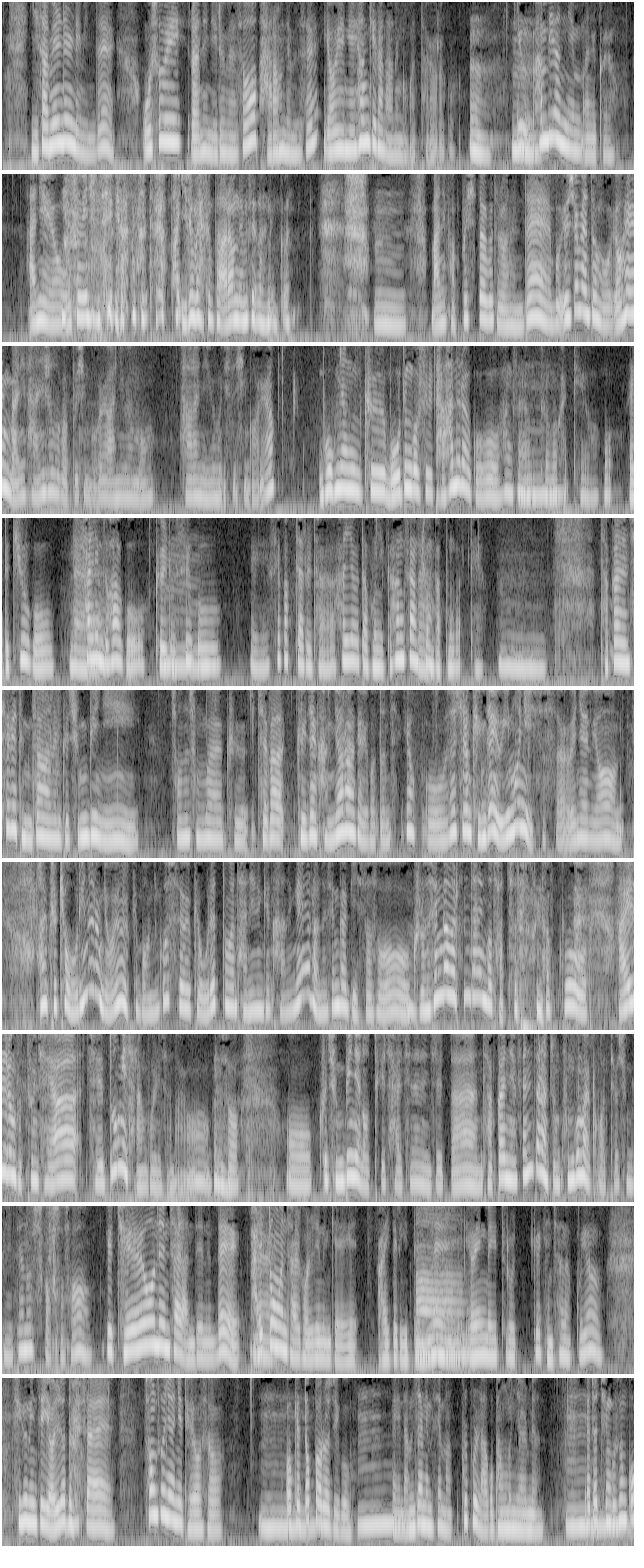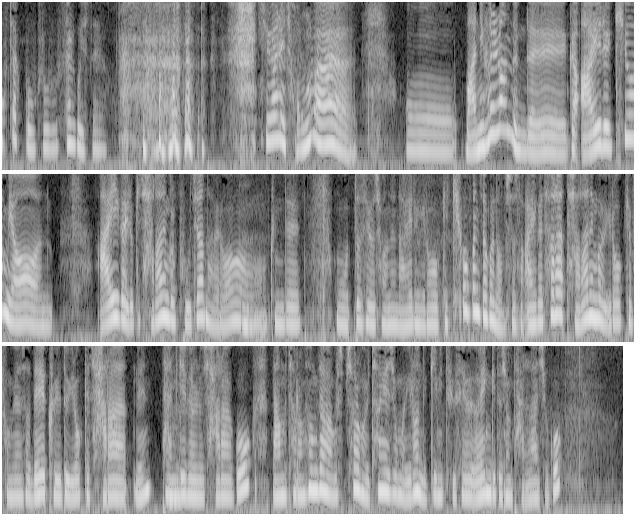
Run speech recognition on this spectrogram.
2311님인데 오소이라는 이름에서 바람 냄새, 여행의 향기가 나는 것 같아요라고. 음. 음. 이거 한비아님 아닐까요? 아니에요. 오소이님 책이었습니다. 바- 이름에서 바람 냄새 나는 건. 음, 많이 바쁘시다고 들었는데, 뭐, 요즘에도 뭐, 여행 많이 다니셔서 바쁘신 거예요? 아니면 뭐, 다른 이유 있으신 거예요? 뭐 그냥 그 모든 것을 다 하느라고 항상 음. 그런 것 같아요. 뭐 애도 키우고 네. 살림도 하고 글도 음. 쓰고 네, 세 박자를 다 하려다 보니까 항상 네. 좀 바쁜 것 같아요. 음, 작가님 책에 등장하는 그 준빈이, 저는 정말 그, 제가 굉장히 강렬하게 읽었던 책이었고, 사실은 굉장히 의문이 있었어요. 왜냐면, 아 그렇게 어린애랑 여행을 이렇게 먼 곳을 이렇게 오랫동안 다니는 게 가능해? 라는 생각이 있어서, 음. 그런 생각을 한다는 것 자체도 놀랍고, 아이들은 보통 제아, 제동이 잘 안 걸리잖아요. 그래서, 어, 그 준빈이는 어떻게 잘 지내는지 일단 작가님 팬들은 좀 궁금할 것 같아요. 준빈이 떼놓을 수가 없어서. 이게 재혼은 잘안 되는데 발동은 잘 걸리는 게 아이들이기 때문에 네. 아. 여행 메이트로 꽤 괜찮았고요. 지금 이제 18살 청소년이 되어서 음. 어깨 떡 벌어지고 음. 네, 남자 냄새 막 폴폴 나고 방문 열면 음. 여자친구 손 꼭 잡고 그러고 살고 있어요. 시간이 정말 어 많이 흘렀는데 그러니까 아이를 키우면 아이가 이렇게 잘하는 걸 보잖아요. 근데 뭐 어떠세요? 저는 아이를 이렇게 키워본 적은 없어서 아이가 잘, 잘하는 걸 이렇게 보면서 내 글도 이렇게 잘하는 단계별로 잘하고 나무처럼 성장하고 숲처럼 울창해지고 막 이런 느낌이 드세요. 여행기도 좀 달라지고.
